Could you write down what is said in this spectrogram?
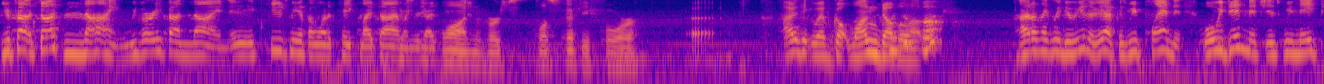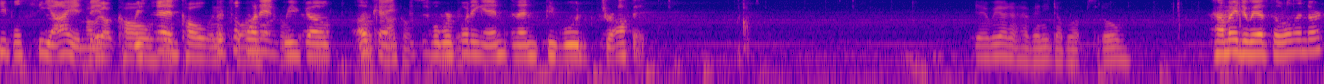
You found so that's nine. We've already found nine. Uh, Excuse me if I want to take my time on your guys. 61 versus plus 54. I don't think we've got one What double the up. fuck? I don't think we do either. Yeah, because we planned it. What we did, Mitch, is we made people CI it. Oh, we got coal. we said coal in we it put one in. so- We go, okay, this is what we're putting in, and then people would drop it. Yeah, we don't have any double ups at all. How many do we have total, then, Dard?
